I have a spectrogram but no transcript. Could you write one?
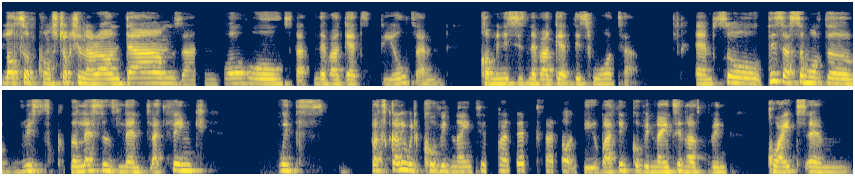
lots of construction around dams and boreholes that never gets built and communities never get this water. And um, so these are some of the risk, the lessons learned. I think with particularly with COVID-19, pandemics are not new, but I think COVID-19 has been quite um,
